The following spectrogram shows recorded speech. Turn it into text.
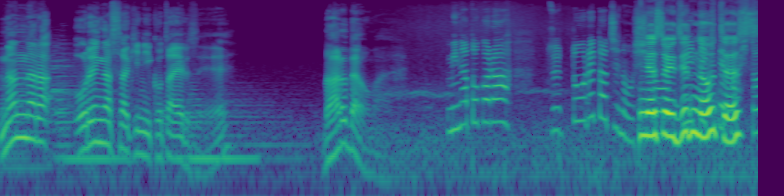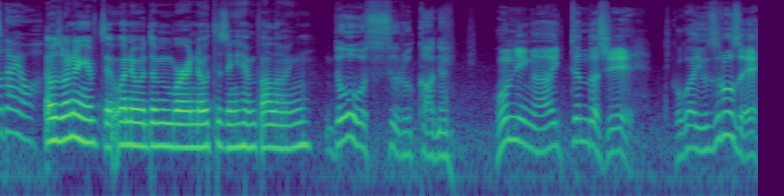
なんなら俺が先に答えるぜ。誰だお前。港からずっと俺たちの Yeah, so he 後ろをついて did きてた notice. 人だよ。I was wondering if the, one of them were noticing him following. どうするかね。本人が言ってんだしここは譲ろうぜ。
